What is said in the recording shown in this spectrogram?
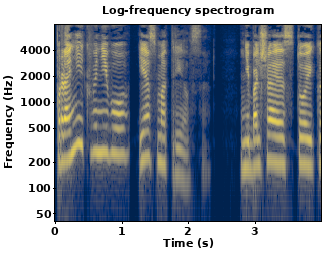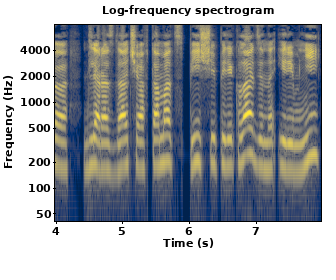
проник в него и осмотрелся. Небольшая стойка для раздачи, автомат с пищей, перекладина и ремни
